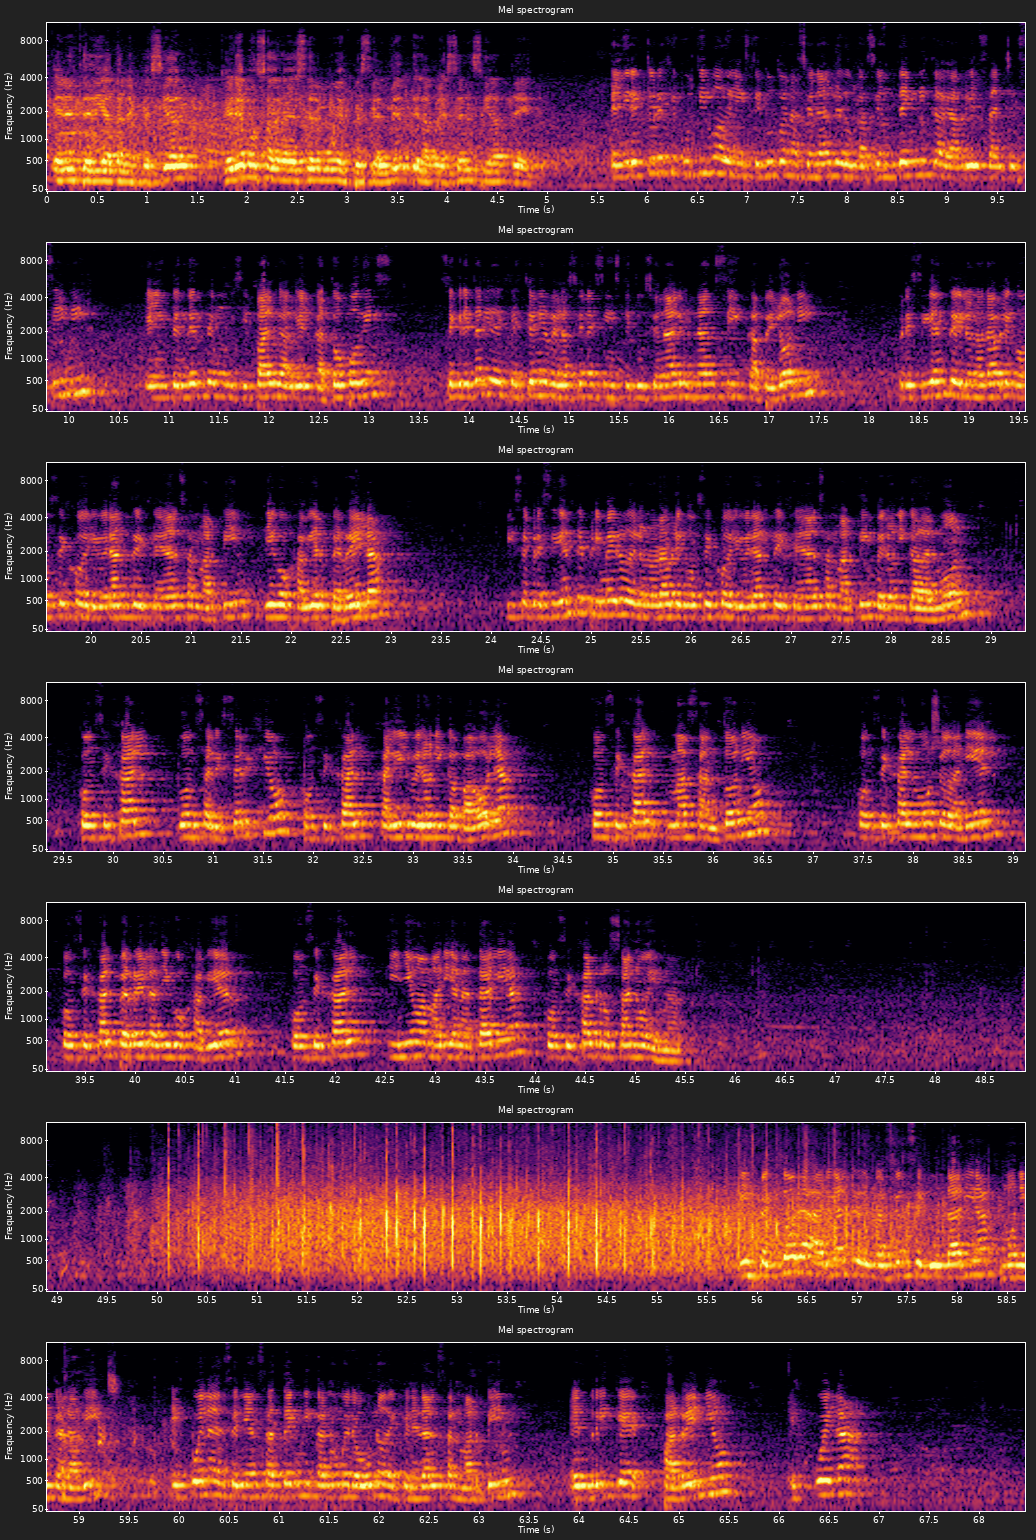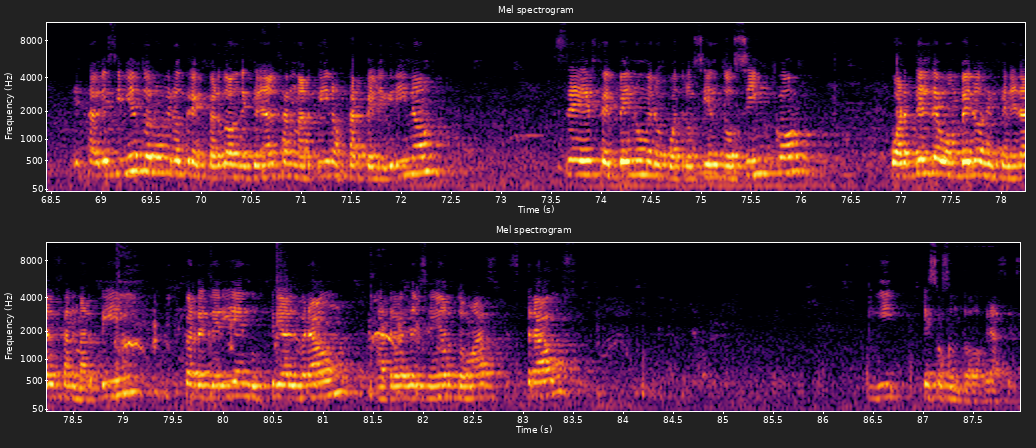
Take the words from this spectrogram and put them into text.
En este día tan especial Queremos agradecer muy especialmente la presencia de el director ejecutivo del Instituto Nacional de Educación Técnica, Gabriel Sánchez Simi, el intendente municipal, Gabriel Catópodis, secretaria de Gestión y Relaciones Institucionales, Nancy Capelloni, presidente del Honorable Consejo Deliberante de General San Martín, Diego Javier Perrela, vicepresidente primero del Honorable Consejo Deliberante de General San Martín, Verónica Dalmón, concejal González Sergio, concejal Jalil Verónica Paola, concejal Maza Antonio, concejal Moyo Daniel, concejal Perrela Diego Javier, concejal Quiñoa María Natalia, concejal Rosano Emma. Inspectora Arial de Educación Secundaria, Mónica Lavich, Escuela de Enseñanza Técnica número 1 de General San Martín, Enrique Parreño, Escuela, establecimiento número 3, perdón, de General San Martín, Oscar Pellegrino, CFP número 405, Cuartel de Bomberos de General San Martín, Ferretería Industrial Brown, a través del señor Tomás Strauss. Y esos son todos, gracias.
